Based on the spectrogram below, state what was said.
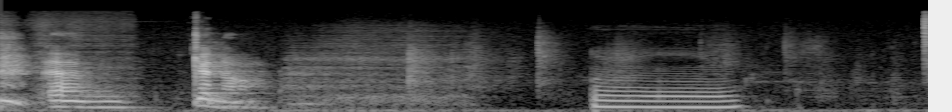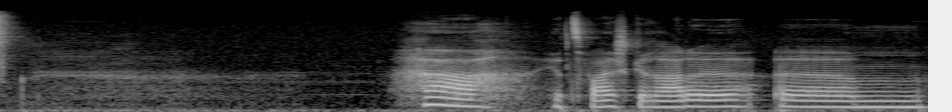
ähm, genau. Mm. Ha, jetzt war ich gerade ähm,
